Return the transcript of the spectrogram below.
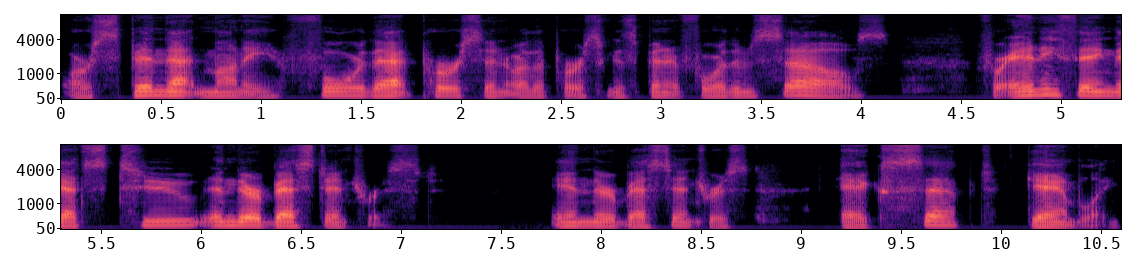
or spend that money for that person, or the person can spend it for themselves for anything that's to in their best interest. In their best interest except gambling.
